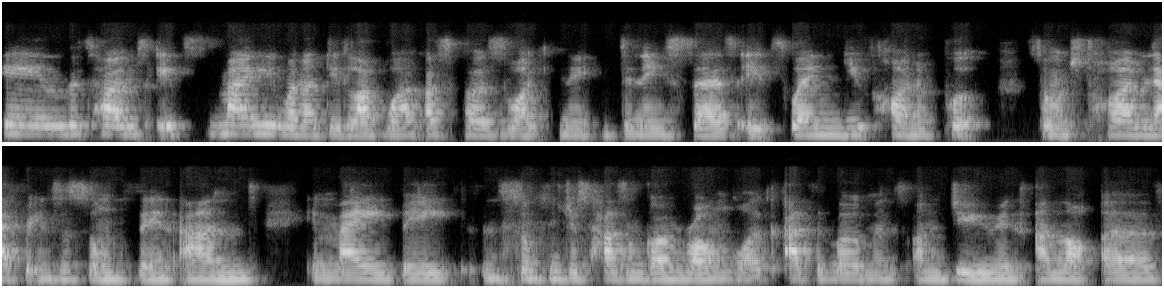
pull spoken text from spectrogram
in the times it's mainly when I did lab work, I suppose, like Denise says, it's when you kind of put so much time and effort into something and it may be and something just hasn't gone wrong. Like at the moment, I'm doing a lot of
